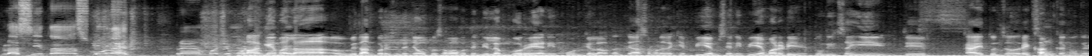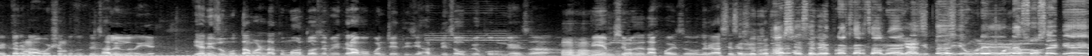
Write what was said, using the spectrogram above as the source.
प्लस इथं स्कूल आहेत. म्हणजे मोठे- मागे मला विधान परिषदेच्या उपसभापती निलम गोरे यांनी फोन केला होता आणि त्या असं म्हणाले की पीएमसी आणि पीएमआरडी आहे. दोन्हीचंही जे काय तुमचं रेखांकन वगैरे करणं आवश्यक होतं ते झालेलं नाहीये. यांनी जो मुद्दा मांडला तो महत्त्वाचा आहे. म्हणजे ग्रामपंचायतीची हद्दीचा उपयोग करून घ्यायचा पीएमसी मध्ये दाखवायचं वगैरे असे सगळे प्रकार आहेत. असे सगळे प्रकार चालू आहे. आणि याच इथं एवढे मोठ्या अं, सोसायटी आहे.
